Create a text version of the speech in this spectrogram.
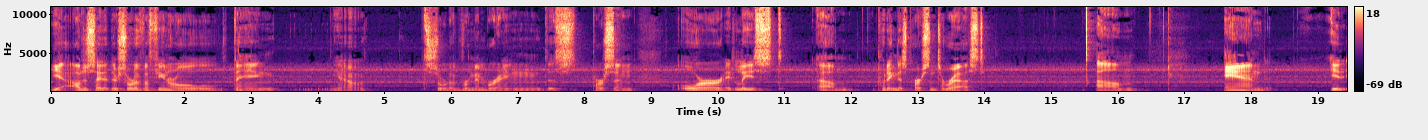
yeah i'll just say that there's sort of a funeral thing you know sort of remembering this person or at least um, putting this person to rest. Um, and it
